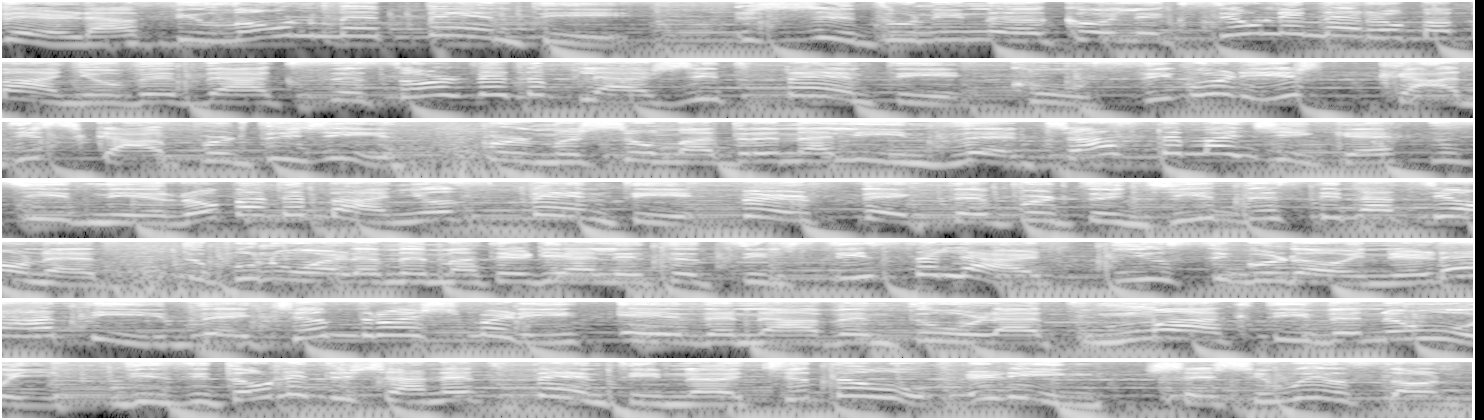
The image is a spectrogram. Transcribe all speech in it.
Vera fillon me Penti. Zhytuni në koleksionin e rrobabanjove dhe aksesorëve të plazhit Penti, ku sigurisht ka diçka për të gjithë. Për më shumë adrenalinë dhe çaste magjike, zgjidhni rrobat e banjos Penti, perfekte për të gjithë destinacionet. Të punuara me materiale të cilësisë së lartë, ju sigurojnë rehati dhe qëndrueshmëri edhe në aventurat më aktive në ujë. Vizitoni dyqanet Penti në QTU, Ring, Sheshi Wilson,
